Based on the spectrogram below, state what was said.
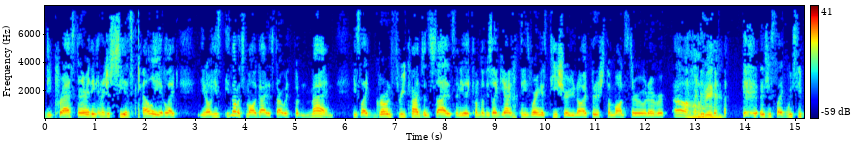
depressed and everything, and I just see his belly, and like, you know, he's he's not a small guy to start with, but man, he's like grown three times in size, and he like comes up, he's like, yeah, and he's wearing his T-shirt, you know, I finished the monster or whatever. oh man. it's just like we see,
